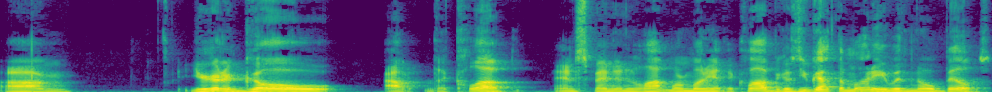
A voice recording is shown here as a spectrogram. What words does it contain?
Um, you're gonna go out the club and spending a lot more money at the club because you got the money with no bills.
